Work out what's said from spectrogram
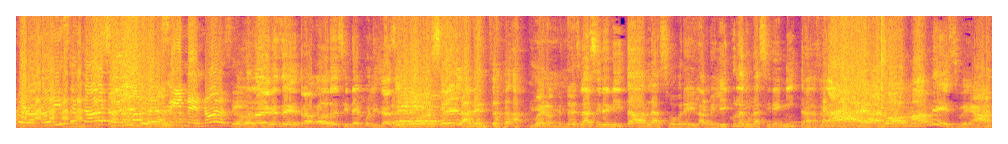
pero no dice nada cuando al cine, ¿no? Así. No, no, eres de trabajador de Cinépolis, ya sé, sí, la neta. Bueno, entonces- La sirenita habla sobre la película de una sirenita. ¡Ay, no mames, güey! ah,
